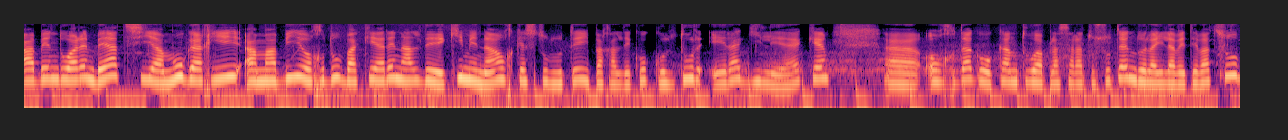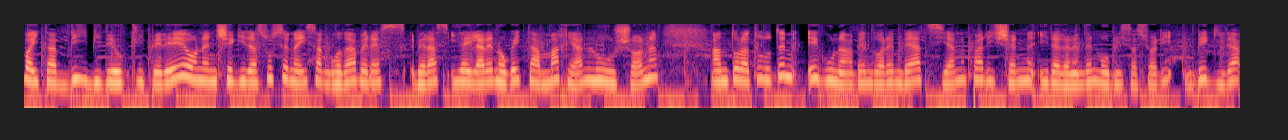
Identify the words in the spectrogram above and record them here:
abenduaren behatzia mugarri ama bi ordu bakearen alde ekimena orkestu dute iparaldeko kultur eragileek. Uh, dago kantua plazaratu zuten duela hilabete batzu, baita bi bideoklip ere, honen segida zuzena izango da, beraz, beraz irailaren hogeita marrean luuson, antolatu duten eguna abenduaren behatzian Parisen iraganen den mobilizazioari begira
